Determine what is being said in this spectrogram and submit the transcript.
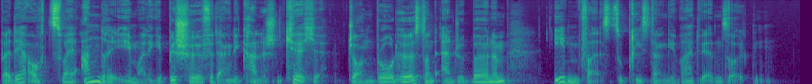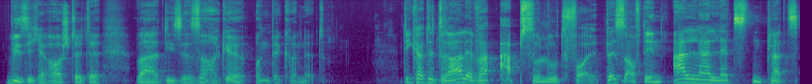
bei der auch zwei andere ehemalige Bischöfe der anglikanischen Kirche, John Broadhurst und Andrew Burnham, ebenfalls zu Priestern geweiht werden sollten. Wie sich herausstellte, war diese Sorge unbegründet. Die Kathedrale war absolut voll, bis auf den allerletzten Platz,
